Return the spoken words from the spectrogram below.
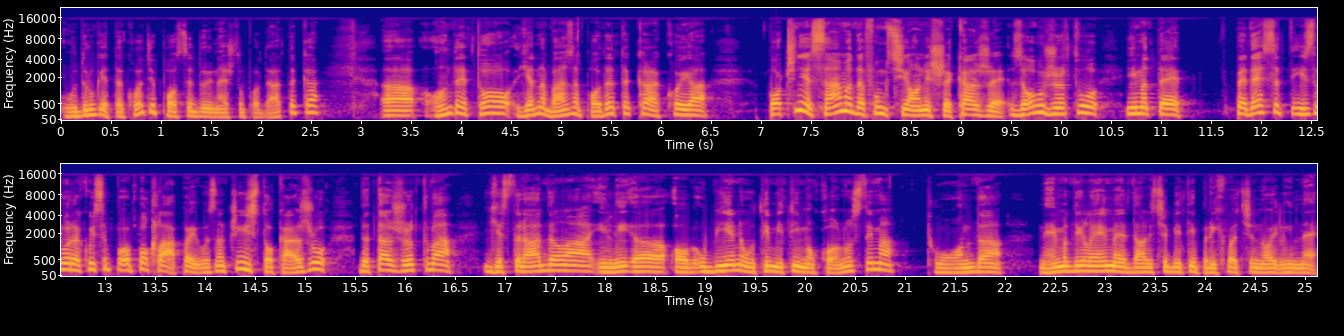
udruge također posjeduju nešto podataka, onda je to jedna baza podataka koja počinje sama da funkcioniše. Kaže, za ovu žrtvu imate 50 izvora koji se poklapaju. Znači, isto kažu da ta žrtva je stradala ili uh, ubijena u tim i tim okolnostima. Tu onda nema dileme da li će biti prihvaćeno ili ne.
